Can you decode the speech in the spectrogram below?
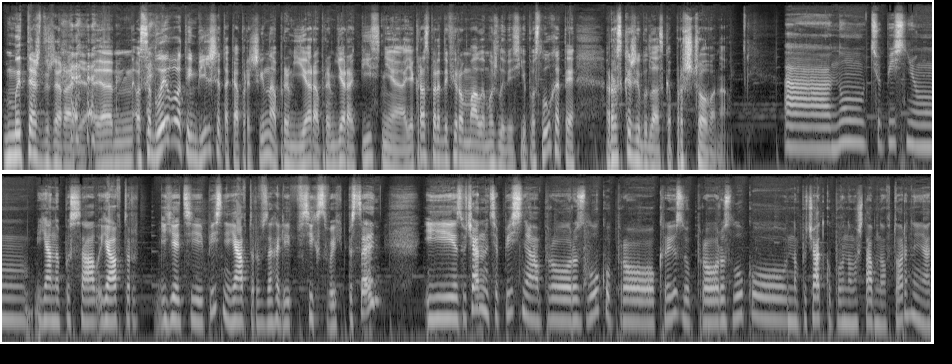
Ми теж дуже раді. Ем, Особливо, тим більше така причина прем'єра, прем'єра пісні. Якраз перед ефіром мали можливість її послухати. Розкажи, будь ласка, про що вона? А, ну, цю пісню я написала. Я автор є цієї пісні, я автор взагалі всіх своїх пісень. І, звичайно, ця пісня про розлуку, про кризу, про розлуку на початку повномасштабного вторгнення.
